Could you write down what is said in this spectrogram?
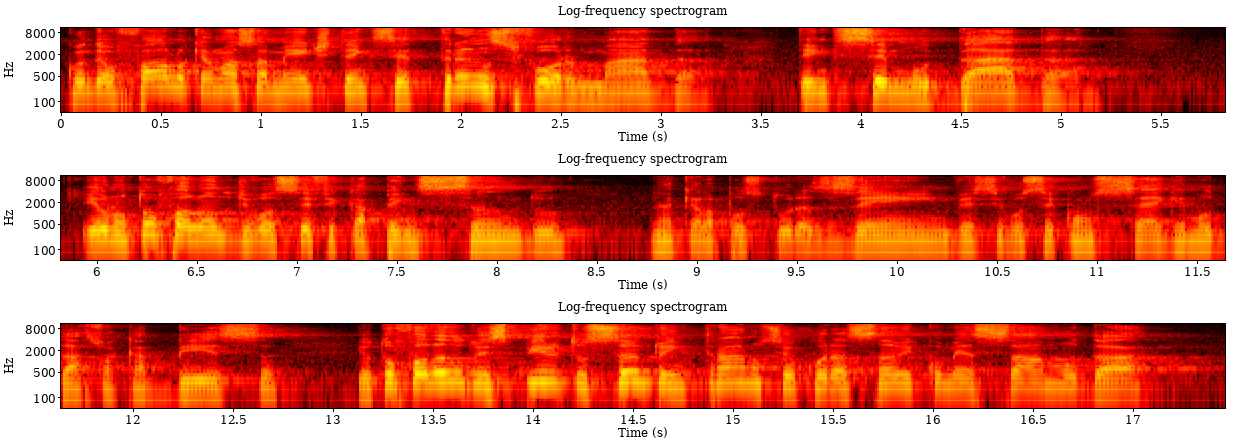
Quando eu falo que a nossa mente tem que ser transformada, tem que ser mudada, eu não estou falando de você ficar pensando naquela postura zen, ver se você consegue mudar sua cabeça. Eu estou falando do Espírito Santo entrar no seu coração e começar a mudar.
